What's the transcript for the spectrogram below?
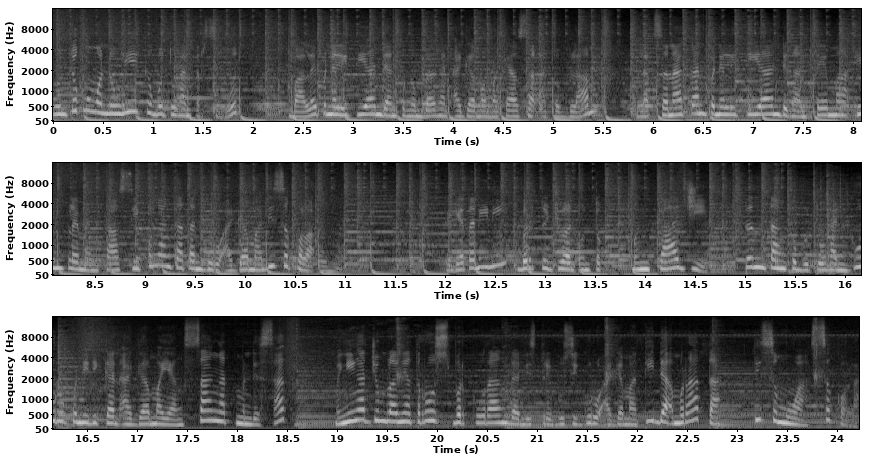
Untuk memenuhi kebutuhan tersebut, Balai Penelitian dan Pengembangan Agama Makassar atau BLAM melaksanakan penelitian dengan tema implementasi pengangkatan guru agama di sekolah umum. Kegiatan ini bertujuan untuk mengkaji tentang kebutuhan guru pendidikan agama yang sangat mendesak, mengingat jumlahnya terus berkurang dan distribusi guru agama tidak merata di semua sekolah.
